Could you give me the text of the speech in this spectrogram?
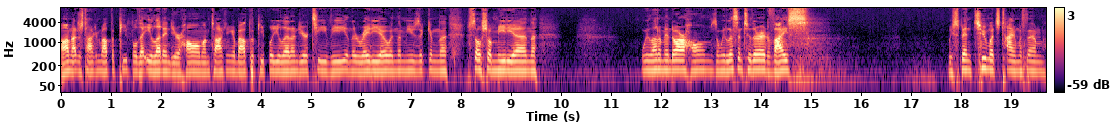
Oh, I'm not just talking about the people that you let into your home. I'm talking about the people you let onto your TV and the radio and the music and the social media and the we let them into our homes and we listen to their advice. We spend too much time with them.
